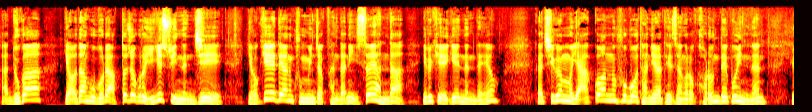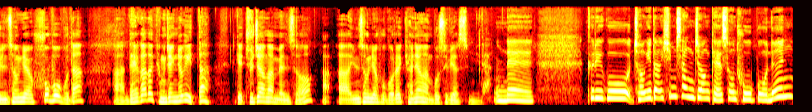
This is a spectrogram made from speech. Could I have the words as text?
아, 누가 여당 후보를 압도적으로 이길 수 있는지 여기에 대한 국민적 판단이 있어야 한다 이렇게 얘기했는데요. 그러니까 지금 뭐 야권 후보 단일화 대상으로 거론되고 있는 윤석열 후보보다 아, 내가 더 경쟁력이 있다 이렇게 주장하면서 아, 아, 윤석열 후보를 겨냥한 모습이었습니다. 네. 그리고 정의당 심상정 대선 후보는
